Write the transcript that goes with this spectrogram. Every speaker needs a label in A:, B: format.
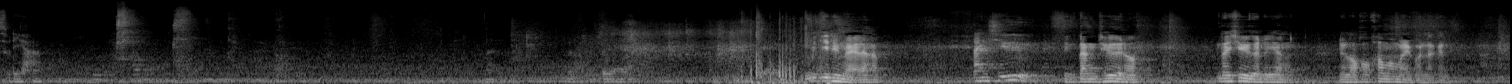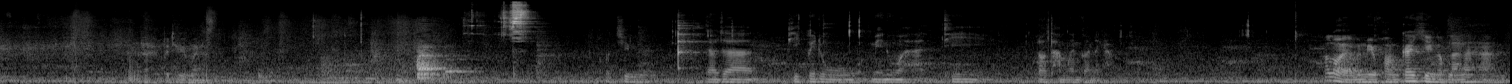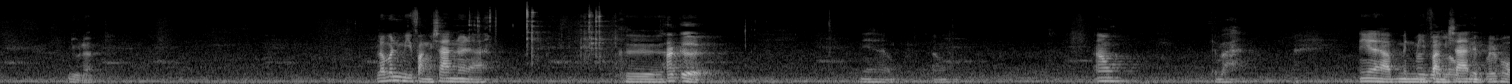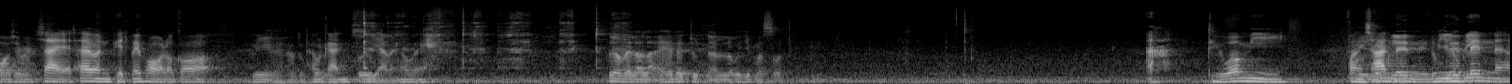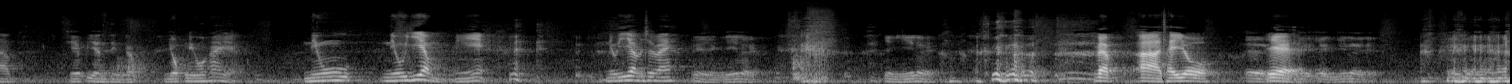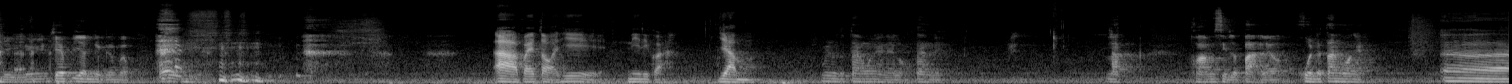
A: สวัสดีครับมาเปิดประตูให้แจก
B: เมื่อกี้ถึงไหนแล้วครับ
A: ตั้งชื่อ
B: ถึงตั้งชื่อเนาะ ได้ชื่อกันหรือยัง เดี๋ยวเราเขาเข้ามาใหม่ก่อนแล้วกันอะไปถือมาขอชิมเลย
A: เราจะพลิกไปดูเมนูอาหารที่เราทำกันก่อนนะครับ
B: อร่อยอะมันมีความใกล้เคียงกับร้านอาหาร อยู่นะ
A: แล้วมันมีฟังก์ชันด้วยนะ คือ
B: ถ้าเกิด
A: เนี่ยครับ เอาเอาเห็นปะนี่นะครับ มันมีฟังก์ชัน
B: เผ็ดไม่พอใช่ไหม
A: ใช่ ถ้ามันเผ็ดไม่พอแล้วก็
B: นี่นะครับทุกคน
A: ทำการเขี่ยมันเข้าไป
B: เพื่อไปละลายให้ได้จุดนั้น แล้วก็หยิบมาสด
A: อะ ถือว่ามี ฟังก์ชัน
B: มีลูกเล่นมี
A: มี
B: ลู
A: ลู
B: ก
A: ก
B: เล่
A: เล่
B: น
A: นนะครับ
B: เชฟเอียนถึงกับยกนิ้วให้อะ
A: นิ้วนิ้วเยี่ยมอย่างนี้ นิ้วเยี่ยมใช่ไหม
B: นี่อย่างนี้เลย อย่างนี้เลย
A: แบบอ่าชัยโย
B: เออ
A: เย่
B: อย่างนี้เลยเอออย่างนี้เชฟเอียนถึงกับแบบ
A: อ่าไปต่อที่นี่ดีกว่า ย
B: ไม่รู้จะตั้งว่าไงไหนลองตั้งเลยหลัก ความศิลปะแล้ว ควรจะตั้งว่าไงำ
A: เอ่อ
